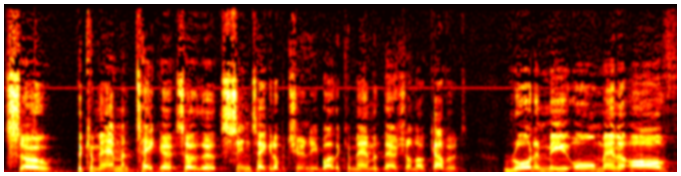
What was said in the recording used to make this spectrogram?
So, the commandment take, uh, so the sin taken opportunity by the commandment, Thou shalt not covet wrought in me all manner of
